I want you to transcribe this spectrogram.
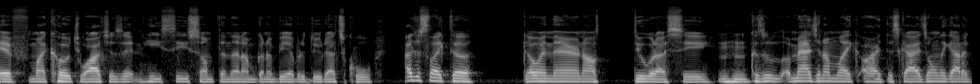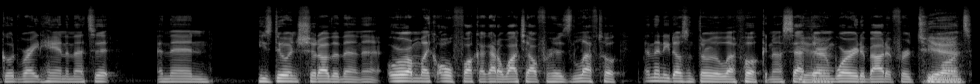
If my coach watches it and he sees something that I'm gonna be able to do, that's cool. I just like to go in there and I'll do what I see. Mm-hmm. Because imagine I'm like, all right, this guy's only got a good right hand and that's it, and then he's doing shit other than that. Or I'm like, oh fuck, I gotta watch out for his left hook, and then he doesn't throw the left hook, and I sat there and worried about it for two Yeah, months.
